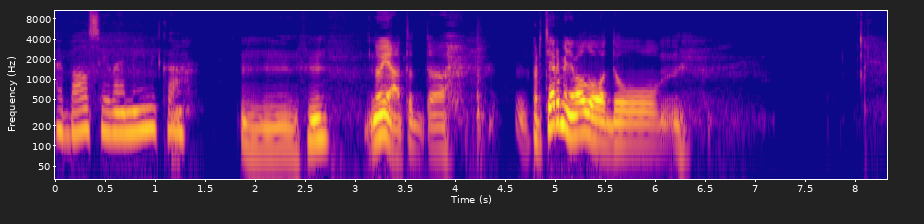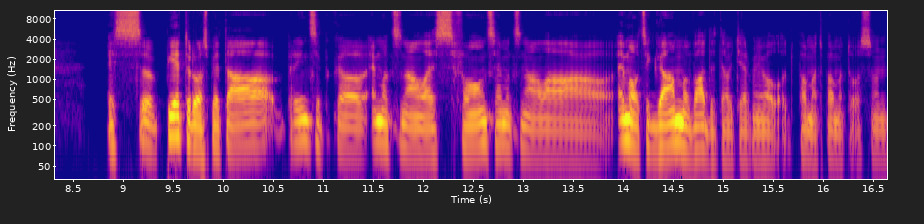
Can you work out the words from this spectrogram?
vai balsī, vai mīmikā? Mm -hmm. nu, jā, tad uh, par ķermeņa valodu. Es pieturos pie tā principa, ka emocionālais fons, emocionālā emocija gama vada tavu ķermeņa valodu pamat, pamatos. Un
